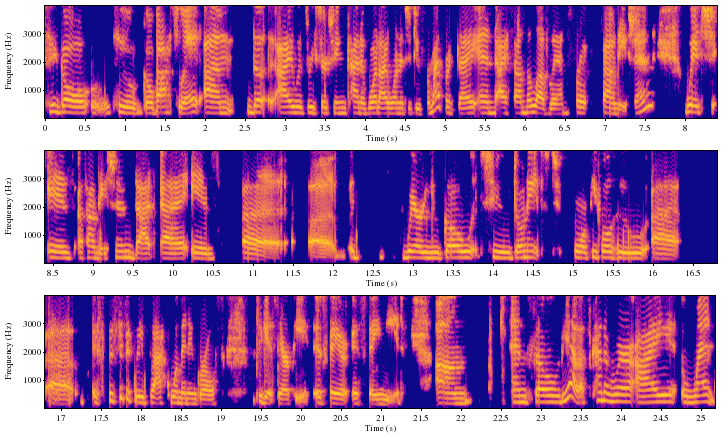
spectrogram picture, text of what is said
to go to go back to it, um, the I was researching kind of what I wanted to do for my birthday, and I found the Loveland for Foundation, which is a foundation that uh, is uh, uh where you go to donate to, for people who uh, specifically black women and girls to get therapy if they if they need um, and so yeah that's kind of where i went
